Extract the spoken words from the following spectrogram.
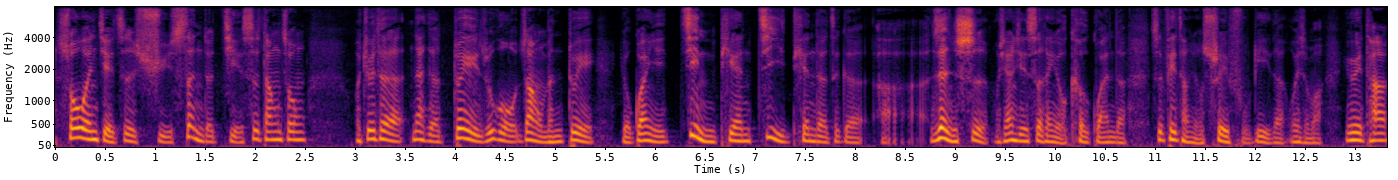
说文解字》许慎的解释当中。我觉得那个对，如果让我们对有关于敬天祭天的这个呃认识，我相信是很有客观的，是非常有说服力的。为什么？因为他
